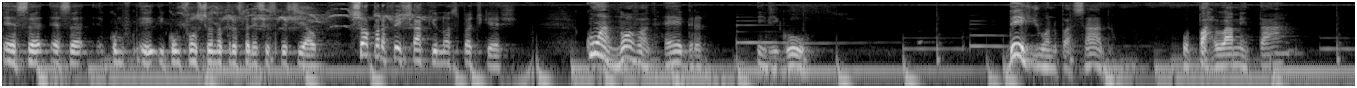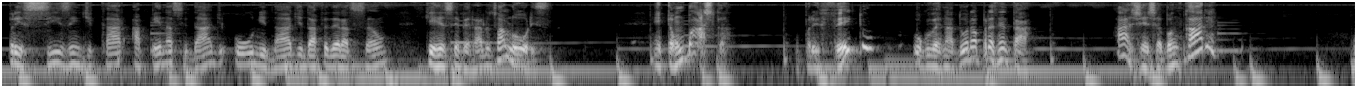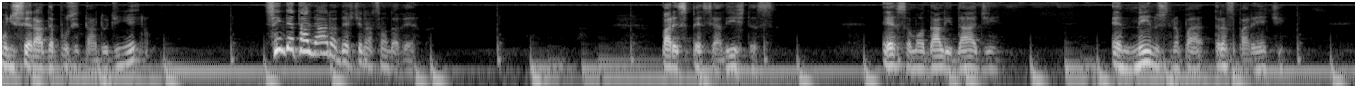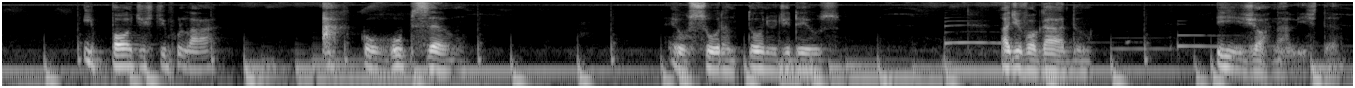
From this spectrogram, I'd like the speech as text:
essa essa como, e como funciona a transferência especial, só para fechar aqui o nosso podcast. Com a nova regra em vigor, Desde o ano passado, o parlamentar precisa indicar apenas a cidade ou unidade da federação que receberá os valores. Então basta o prefeito ou governador apresentar a agência bancária, onde será depositado o dinheiro, sem detalhar a destinação da verba. Para especialistas, essa modalidade é menos transparente e pode estimular a corrupção. Eu sou Antônio de Deus, advogado e jornalista.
